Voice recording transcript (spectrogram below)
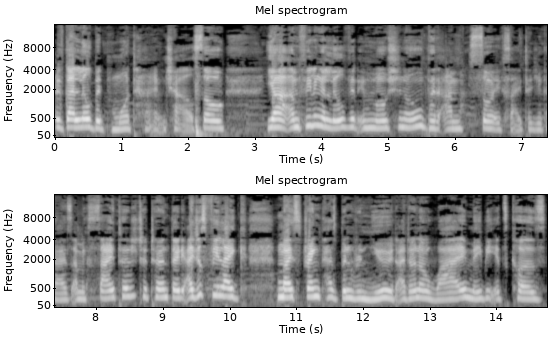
we've got a little bit more time child. So yeah i'm feeling a little bit emotional but i'm so excited you guys. I'm excited to turn 30 i just feel like my strength has been renewed. I don't know why. Maybe it's because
